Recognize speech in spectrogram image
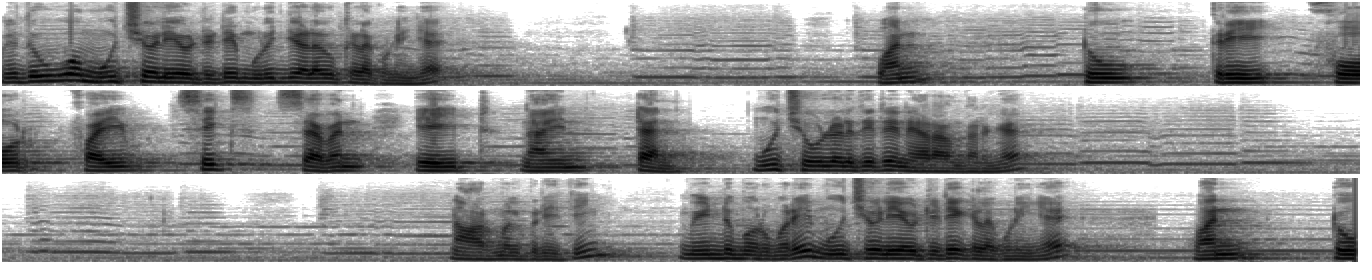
மெதுவாக மூச்சு வழியை விட்டுட்டு முடிஞ்ச அளவு கிளக்குனீங்க one two three four five six seven eight nine ten மூச்சு உள்ளெழுத்திட்டே நேராக வந்துடுங்க நார்மல் ப்ரீத்திங் மீண்டும் ஒரு முறை மூச்சு வழியை விட்டுட்டே கிளக்குனீங்க one two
